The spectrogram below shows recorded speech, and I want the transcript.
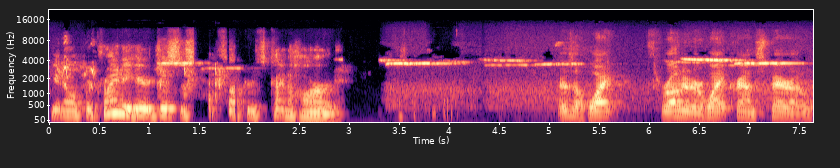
You know, for trying to hear just a sapsucker, it's kind of hard. There's a white throated or white crowned sparrow.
